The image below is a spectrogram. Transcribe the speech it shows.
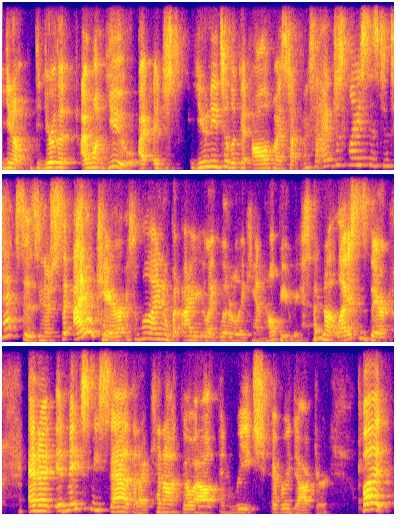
you know, you're the, I want you. I, I, just, you need to look at all of my stuff. And I said, I'm just licensed in Texas. You know, she said, I don't care. I said, well, I know, but I like literally can't help you because I'm not licensed there. And I, it makes me sad that I cannot go out and reach every doctor. But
